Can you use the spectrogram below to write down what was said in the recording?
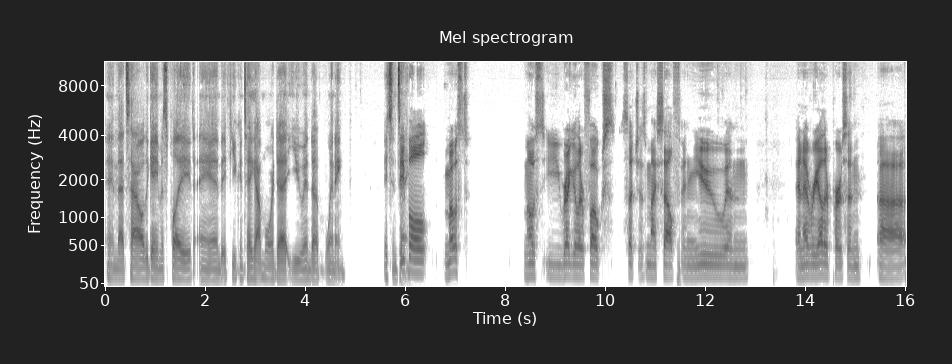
and that's how the game is played and if you can take out more debt, you end up winning. It's insane. People, most most regular folks, such as myself and you and and every other person, uh,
